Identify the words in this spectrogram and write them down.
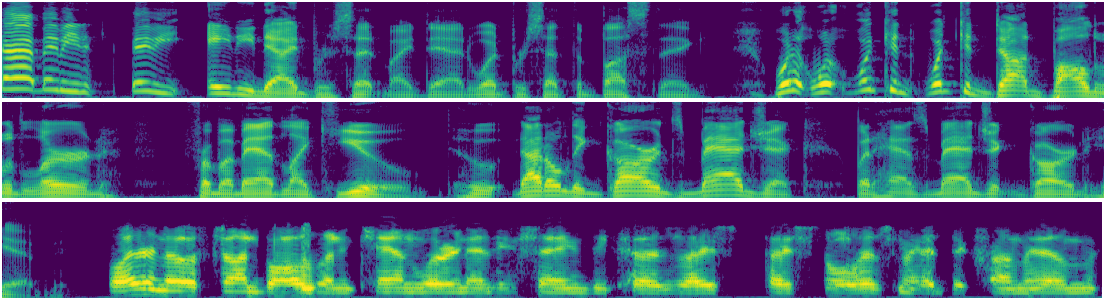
Uh, maybe maybe 89% my dad, 1% the bus thing. What what what could what could Don Baldwin learn from a man like you who not only guards magic but has magic guard him? Well, I don't know if Don Baldwin can learn anything because I, I stole his magic from him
